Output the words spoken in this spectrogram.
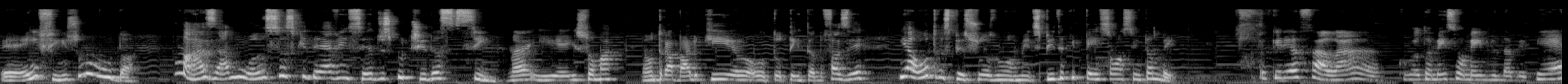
é, enfim, isso não muda. Mas há nuances que devem ser discutidas sim, né? E isso é, uma, é um trabalho que eu estou tentando fazer. E há outras pessoas no movimento espírita que pensam assim também. Eu queria falar, como eu também sou membro da BPE,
